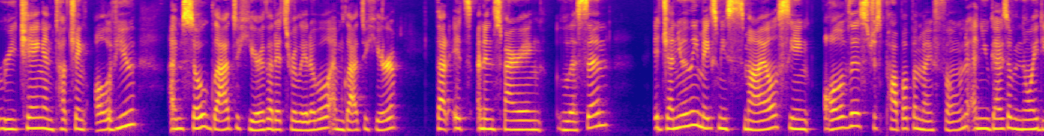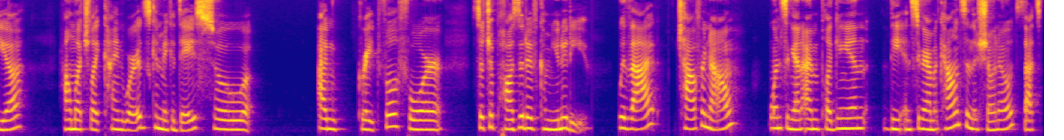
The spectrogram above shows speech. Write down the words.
reaching and touching all of you. I'm so glad to hear that it's relatable. I'm glad to hear that it's an inspiring listen. It genuinely makes me smile seeing all of this just pop up on my phone, and you guys have no idea how much like kind words can make a day. So I'm grateful for such a positive community. With that, ciao for now. Once again, I'm plugging in the Instagram accounts in the show notes. That's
